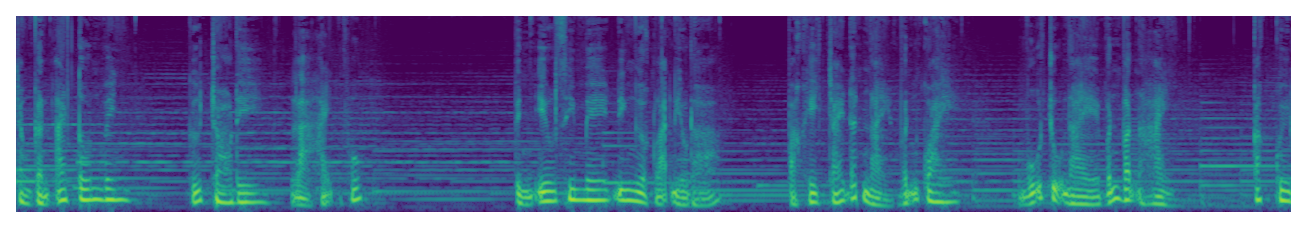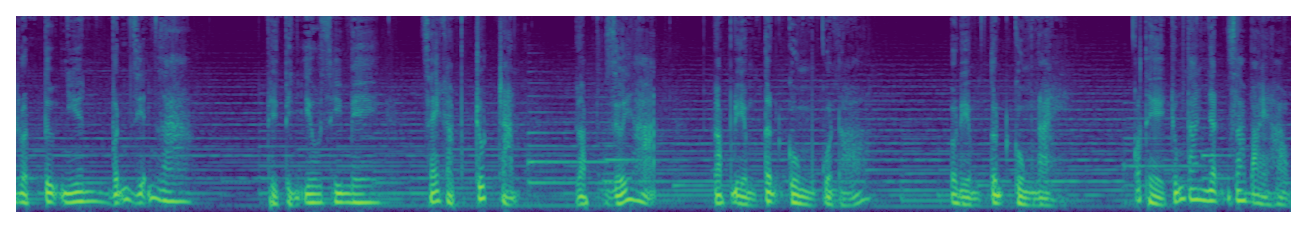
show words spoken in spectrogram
chẳng cần ai tôn vinh, cứ cho đi là hạnh phúc. Tình yêu si mê đi ngược lại điều đó, và khi trái đất này vẫn quay, vũ trụ này vẫn vận hành, các quy luật tự nhiên vẫn diễn ra, thì tình yêu si mê sẽ gặp chốt chặn, gặp giới hạn, gặp điểm tận cùng của nó. Ở điểm tận cùng này có thể chúng ta nhận ra bài học,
